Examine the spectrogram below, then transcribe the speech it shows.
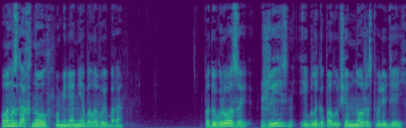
Он вздохнул. У меня не было выбора. Под угрозой жизнь и благополучие множества людей.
